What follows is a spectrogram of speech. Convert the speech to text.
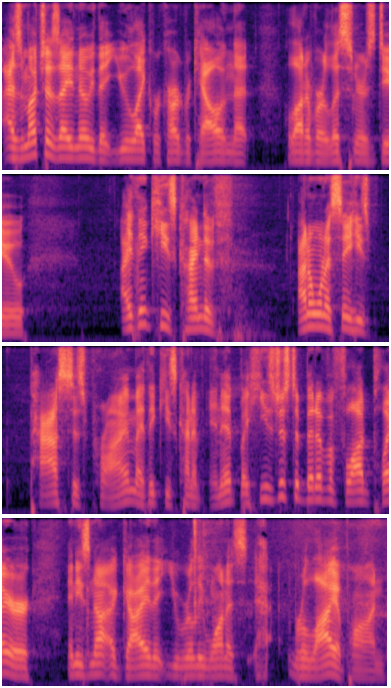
as much as I know that you like Rickard Rakell and that a lot of our listeners do, I think he's kind of, I don't want to say he's past his prime. I think he's kind of in it, but he's just a bit of a flawed player, and he's not a guy that you really want to rely upon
